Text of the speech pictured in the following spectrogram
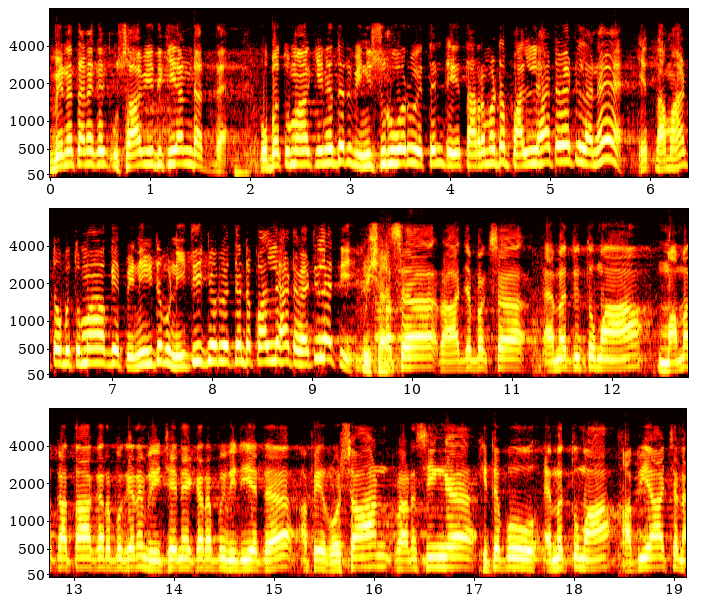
වෙන තැනක උසාවියද කියන්නත් බෑ. ඔබතුමා කියනදට විනිසුරුවරු එතෙන් ඒ තරමට පල්ලහට වැටිලා නෑ ඒ තමහට ඔබතුමාගේ පෙනීටපු නීතිඥරු එතෙන්ට පල්ලහට වැටිල ඇති. ස රාජපක්ෂ ඇමතිතුමා මම කතා කරපු ගැන විචනය කරපු විදියට අපේ රොෂාන් රණසිංහ හිටපු ඇමතුමා අපියාචන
